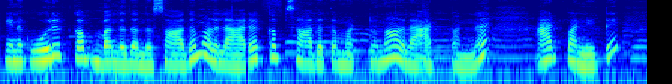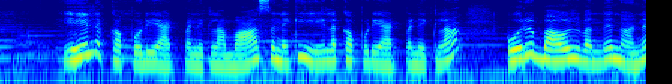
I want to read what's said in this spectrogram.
எனக்கு ஒரு கப் வந்தது அந்த சாதம். அதில் அரை கப் சாதத்தை மட்டும்தான் அதில் ஆட் பண்ணேன். ஆட் பண்ணிவிட்டு ஏலக்காய் பொடி ஆட் பண்ணிக்கலாம். வாசனைக்கு ஏலக்காய் பொடி ஆட் பண்ணிக்கலாம். ஒரு பவுல் வந்து நான்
